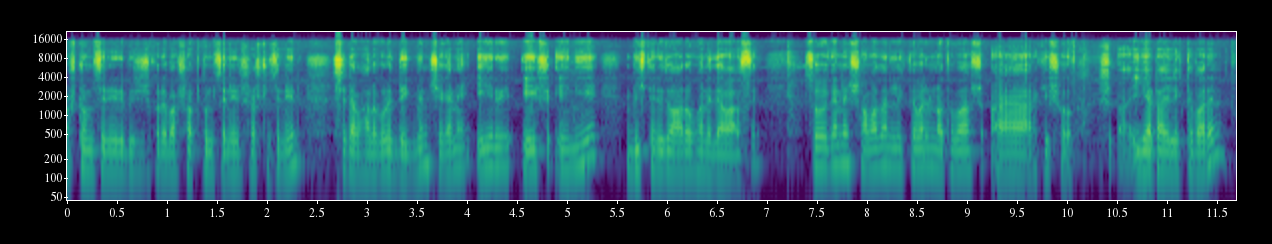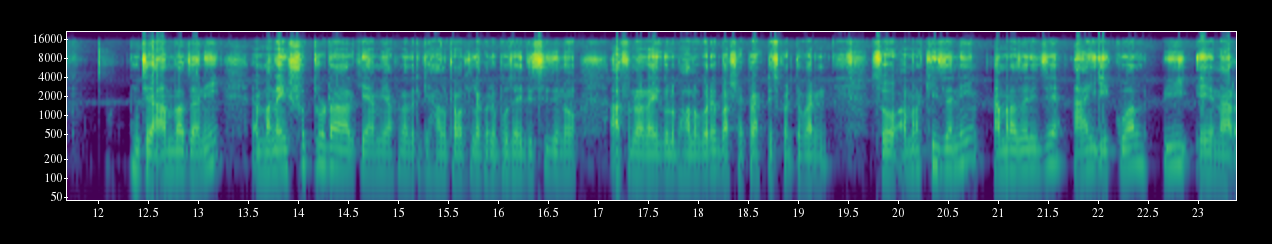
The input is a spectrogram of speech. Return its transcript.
অষ্টম শ্রেণির বিশেষ করে বা সপ্তম শ্রেণির, ষষ্ঠ শ্রেণির, সেটা ভালো করে দেখবেন। সেখানে এর এ নিয়ে বিস্তারিত আরও ওখানে দেওয়া আছে। সো এখানে সমাধান লিখতে পারেন অথবা আর কি ইয়াটাই লিখতে পারেন, যে আমরা জানি মানে এই সূত্রটা আর কি আমি আপনাদেরকে হালকা পাতলা করে বোঝাই দিচ্ছি যেন আপনারা এগুলো ভালো করে বাসায় প্র্যাকটিস করতে পারেন। সো আমরা কি জানি? আমরা জানি যে I equal P N R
